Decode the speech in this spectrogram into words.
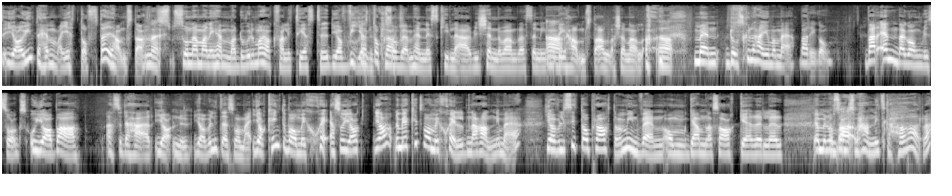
jag är ju inte hemma jätteofta i Halmstad. Nej. S- Så när man är hemma då vill man ha kvalitetstid. Jag vet Självklart. också vem hennes kille är. Vi känner varandra sen innan. Det är Halmstad, alla känner alla. Men då skulle han ju vara med varje gång. Varenda gång vi sågs och jag bara Alltså det här, ja, nu, jag vill inte ens vara med. Jag kan inte vara mig själv. Alltså jag, ja, men jag kan inte vara mig själv när han är med. Jag vill sitta och prata med min vän om gamla saker eller ja, men om Och saker bara- som han inte ska höra.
